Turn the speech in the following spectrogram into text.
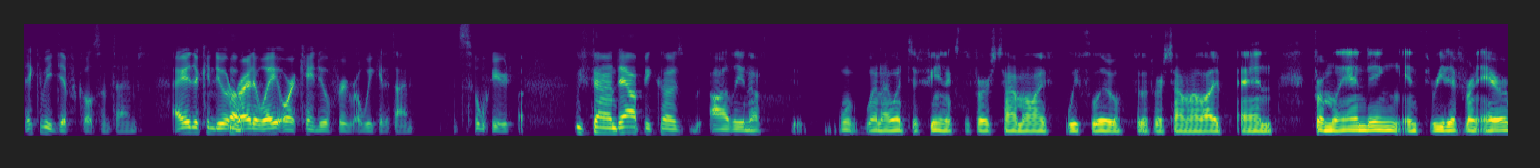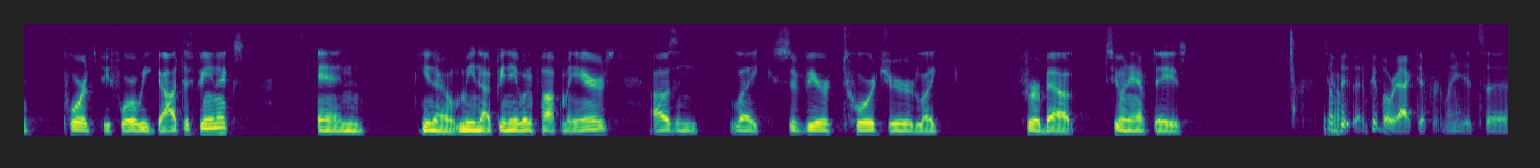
it can be difficult sometimes. I either can do it Oh. right away or I can't do it for a week at a time. It's so weird. We found out because, oddly enough, when I went to Phoenix the first time in my life, we flew for the first time in my life. And from landing in three different airports before we got to Phoenix, and, you know, me not being able to pop my ears, I was in like severe torture, like for about two and a half days. Some pe- people react differently. It's Uh,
